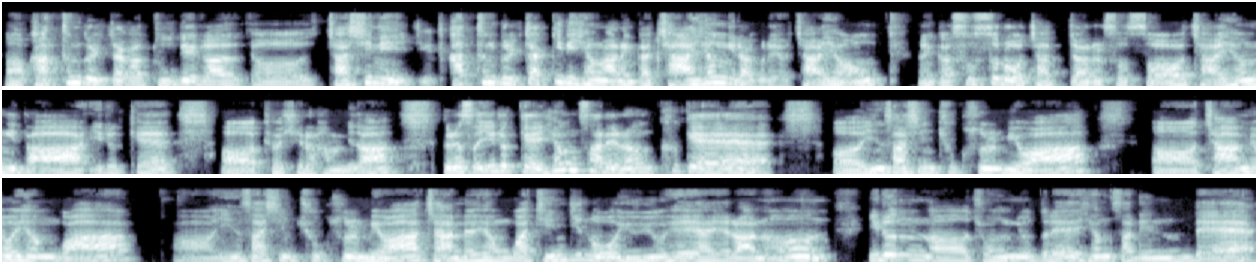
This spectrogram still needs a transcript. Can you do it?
어, 같은 글자가 두 개가 어, 자신이 같은 글자끼리 형하니까 자형이라 그래요. 자형. 그러니까 스스로 자자를 써서 자형이다 이렇게 어, 표시를 합니다. 그래서 이렇게 형살에는 크게 어, 인사신 축술미와 어, 자묘형과 어, 인사신 축술미와 자묘형과 진진호 유유해라는 이런 어, 종류들의 형살이 있는데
